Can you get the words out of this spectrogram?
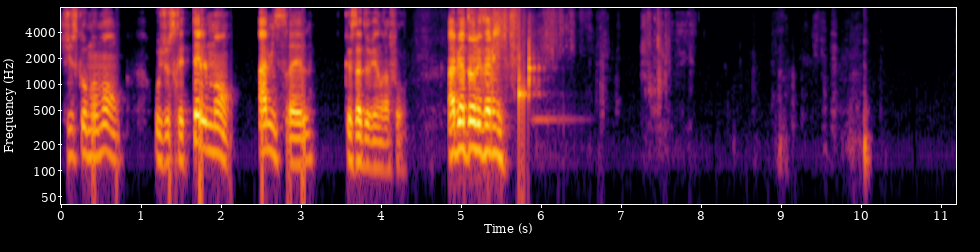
Jusqu'au moment où je serai tellement à Israël que ça deviendra faux. À bientôt, les amis.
